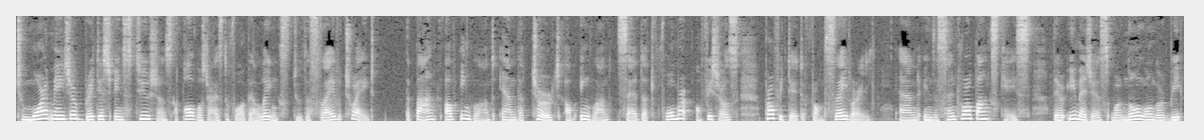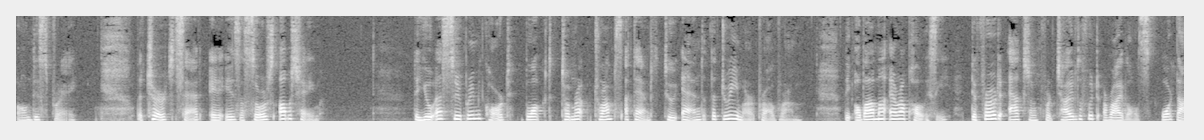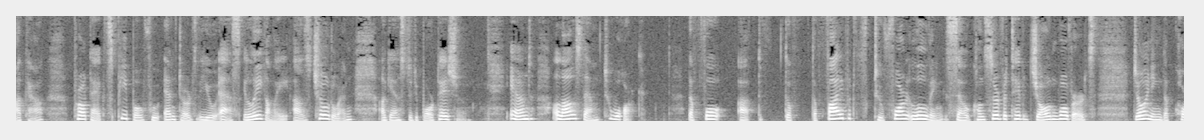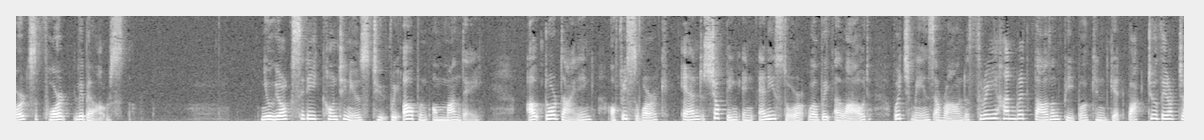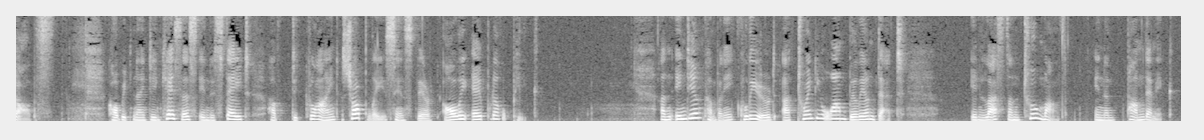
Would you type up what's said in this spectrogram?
Two more major British institutions apologized for their links to the slave trade. The Bank of England and the Church of England said that former officials profited from slavery, and in the central bank's case, their images will no longer be on display. The church said it is a source of shame the U.S. Supreme Court blocked Trump's attempt to end the Dreamer program. The Obama era policy, Deferred Action for Childhood Arrivals, or DACA, protects people who entered the U.S. illegally as children against deportation and allows them to work. The, four, uh, the, the 5 to 4 ruling saw conservative John Roberts joining the court's four liberals. New York City continues to reopen on Monday. Outdoor dining, office work, and shopping in any store will be allowed, which means around 300,000 people can get back to their jobs. COVID 19 cases in the state have declined sharply since their early April peak. An Indian company cleared a 21 billion debt in less than two months in a pandemic.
